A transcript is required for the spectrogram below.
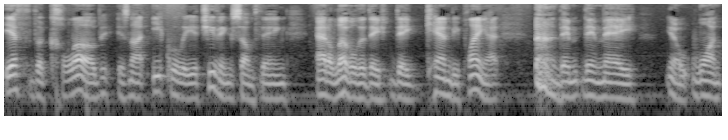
If the club is not equally achieving something at a level that they they can be playing at, they they may you know want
